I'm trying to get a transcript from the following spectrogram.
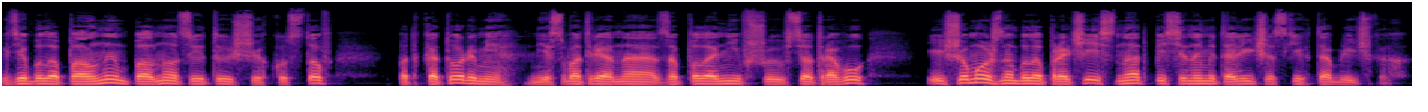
где было полным-полно цветущих кустов, под которыми, несмотря на заполонившую всю траву, еще можно было прочесть надписи на металлических табличках.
